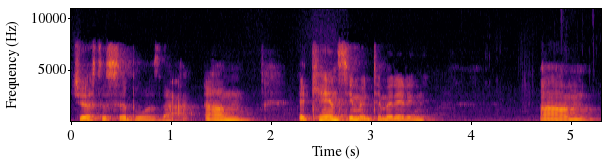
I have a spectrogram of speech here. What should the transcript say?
just as simple as that. Um, it can seem intimidating, um,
